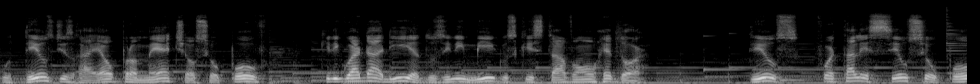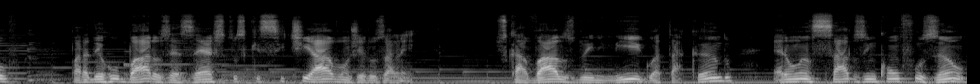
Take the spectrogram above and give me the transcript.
o Deus de Israel promete ao seu povo que lhe guardaria dos inimigos que estavam ao redor. Deus fortaleceu seu povo para derrubar os exércitos que sitiavam Jerusalém. Os cavalos do inimigo atacando eram lançados em confusão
